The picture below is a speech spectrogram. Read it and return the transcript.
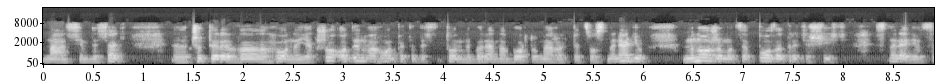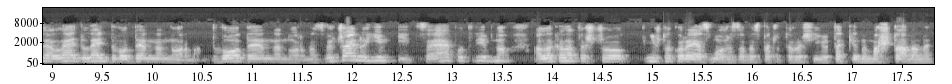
на 74 вагони. Якщо один вагон 50 тонн не бере на борт у межах 500 снарядів, множимо це поза 36 снарядів. Це ледь-ледь дводенна норма. Дводенна норма. Звичайно, їм і це потрібно, але казати, що Північна Корея зможе забезпечити Росію такими масштабами,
